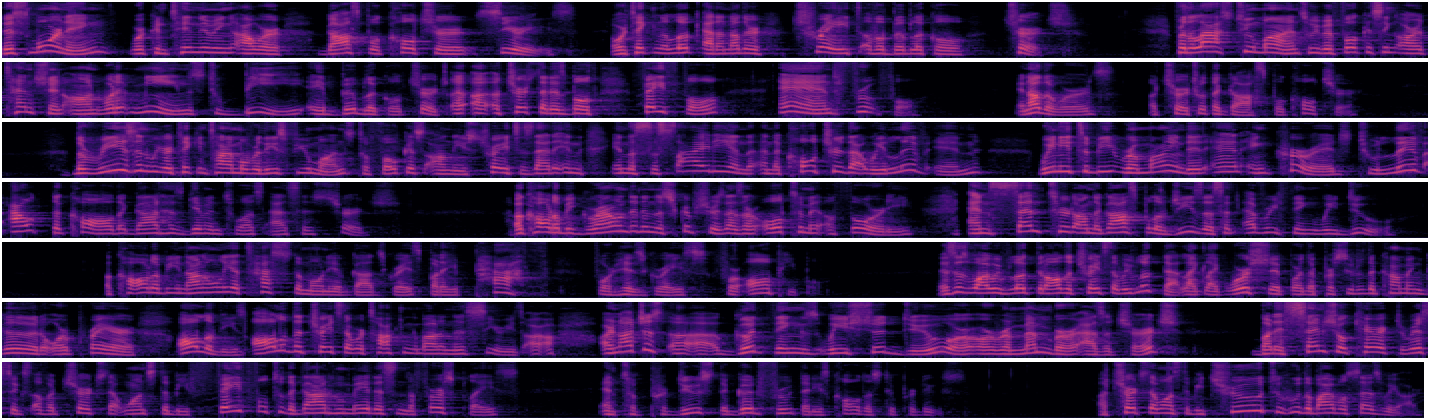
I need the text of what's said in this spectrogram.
This morning, we're continuing our gospel culture series. We're taking a look at another trait of a biblical church. For the last two months, we've been focusing our attention on what it means to be a biblical church, a, a, church that is both faithful and fruitful. In other words, a church with a gospel culture. The reason we are taking time over these few months to focus on these traits is that in, in the society and the, and the culture that we live in, we need to be reminded and encouraged to live out the call that God has given to us as His church. A call to be grounded in the scriptures as our ultimate authority and centered on the gospel of Jesus in everything we do. A call to be not only a testimony of God's grace, but a path for His grace for all people. This is why we've looked at all the traits that we've looked at, like, like worship or the pursuit of the common good or prayer. All of these, all of the traits that we're talking about in this series are, are not just uh, uh good things we should do or, or remember as a church, but essential characteristics of a church that wants to be faithful to the God who made us in the first place and to produce the good fruit that He's called us to produce. A church that wants to be true to who the Bible says we are.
